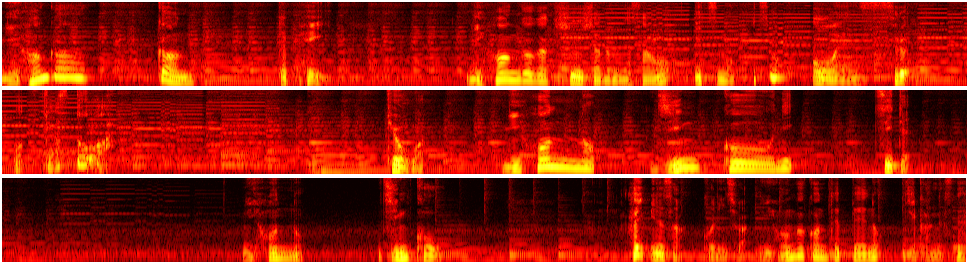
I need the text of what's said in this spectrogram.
日本語コンテペイ日本語学習者の皆さんをいつもいつも応援するポッドキャスト今日は日本の人口について。日本の人口。はい皆さんこんにちは。日本語コンテッペイの時間ですね。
